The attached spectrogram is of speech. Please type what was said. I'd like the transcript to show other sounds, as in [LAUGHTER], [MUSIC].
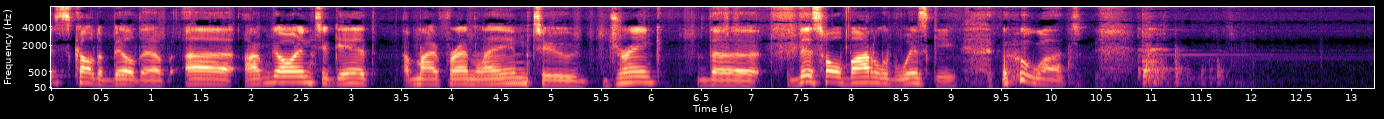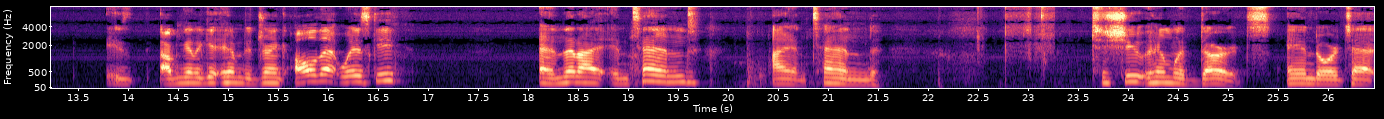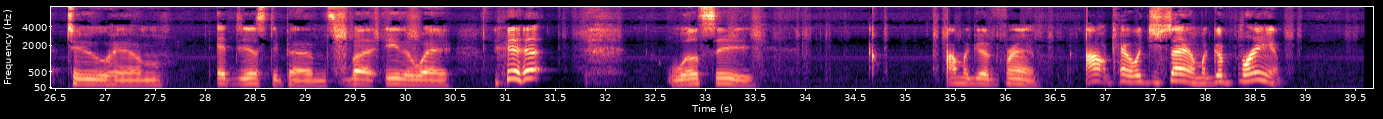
It's called a build up. Uh, I'm going to get my friend Lane to drink the this whole bottle of whiskey. [LAUGHS] Watch. He's, I'm gonna get him to drink all that whiskey, and then I intend, I intend to shoot him with darts and or tattoo him. It just depends, but either way, [LAUGHS] we'll see. I'm a good friend. I don't care what you say, I'm a good friend.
